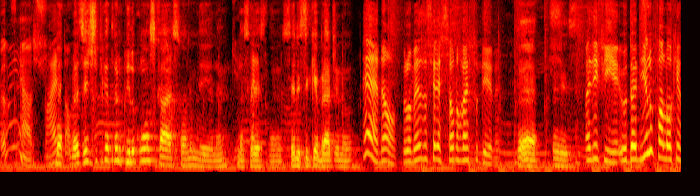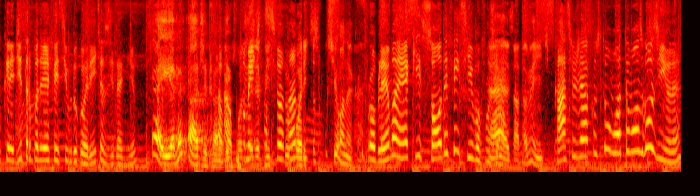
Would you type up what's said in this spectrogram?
Eu também acho. Mas Bom, mas a gente fica tranquilo com o Oscar só no meio, né? Na seleção. Se ele se quebrar de novo. É, não, pelo menos a seleção não vai fuder, né? É, é isso. Mas enfim, o Danilo falou que acredita no poder defensivo do Corinthians, e Danilo. É, e é verdade, cara. Ah, Ah, o poder Totalmente defensivo do funcionando. Corinthians funciona, cara. O problema é que só o defensivo funciona. É, exatamente. Cássio já acostumou a tomar uns golzinhos, né?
